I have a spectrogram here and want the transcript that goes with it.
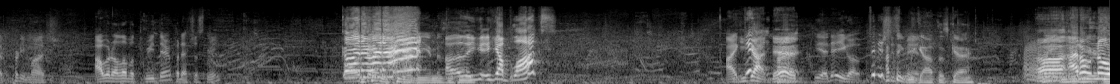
yeah, pretty much. I would have level three there, but that's just me. Medium is the Uh, thing. you, you got blocks? I He got dead. Yeah, there you go. Finish I this think we got this guy. Uh, I don't know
